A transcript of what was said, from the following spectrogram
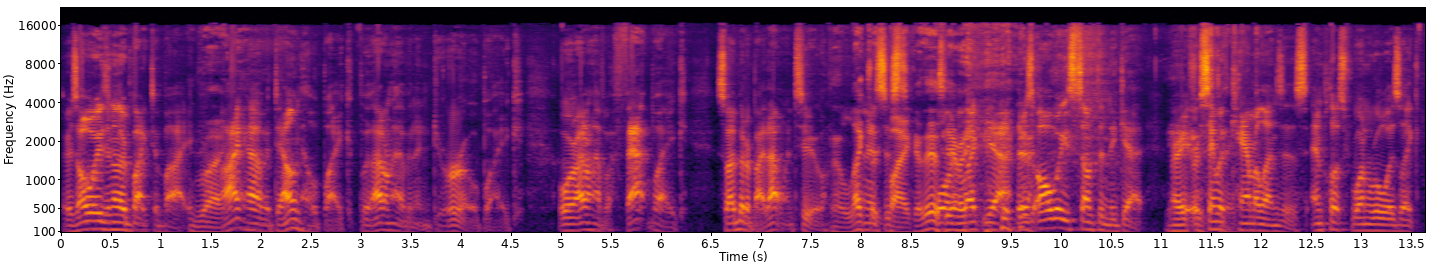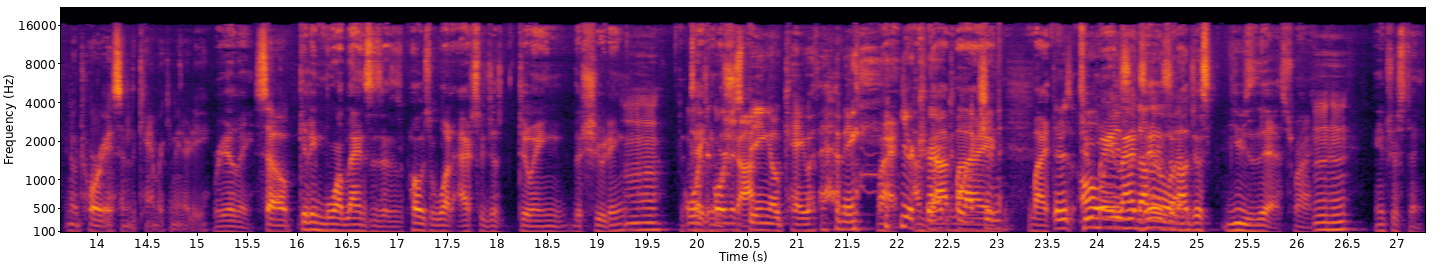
There's always another bike to buy. Right. I have a downhill bike, but I don't have an enduro bike, or I don't have a fat bike, so I better buy that one too. An electric bike or this, yeah, right. yeah, there's always something to get. Right? Or same with camera lenses. N plus one rule is like notorious in the camera community. Really? So, Getting more lenses as opposed to what actually just doing the shooting, Mm-hmm. or, or just shot. being okay with having Right. your I've current got my, collection. my There's two main lenses, and. I'll just use this. Right. Mm-hmm. Interesting.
